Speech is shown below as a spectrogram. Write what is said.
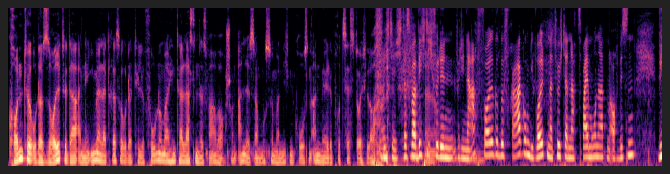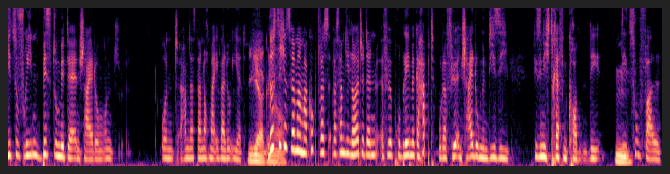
konnte oder sollte da eine E-Mail-Adresse oder Telefonnummer hinterlassen. Das war aber auch schon alles. Da musste man nicht einen großen Anmeldeprozess durchlaufen. Richtig, das war wichtig für, den, für die Nachfolgebefragung. Die wollten natürlich dann nach zwei Monaten auch wissen, wie zufrieden bist du mit der Entscheidung und, und haben das dann nochmal evaluiert. Ja, genau. Lustig ist, wenn man mal guckt, was, was haben die Leute denn für Probleme gehabt oder für Entscheidungen, die sie, die sie nicht treffen konnten, die, die Hm. Zufall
